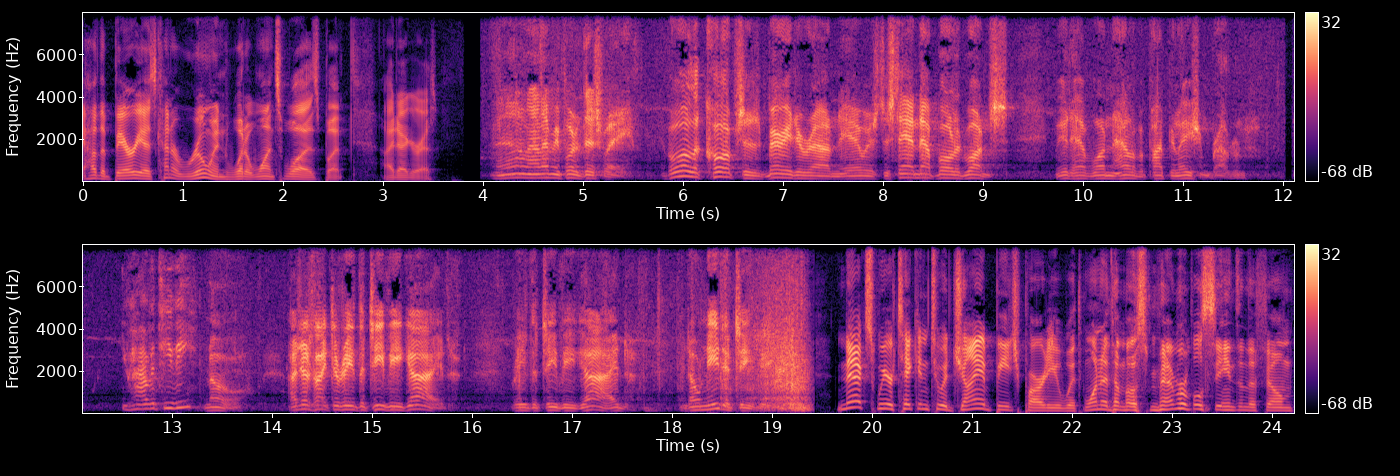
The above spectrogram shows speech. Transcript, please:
how the Bay Area has kind of ruined what it once was, but I digress. Well, now let me put it this way. If all the corpses buried around here was to stand up all at once, we'd have one hell of a population problem. You have a TV? No. I just like to read the TV guide. Read the TV guide. You don't need a TV. Next, we are taken to a giant beach party with one of the most memorable scenes in the film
